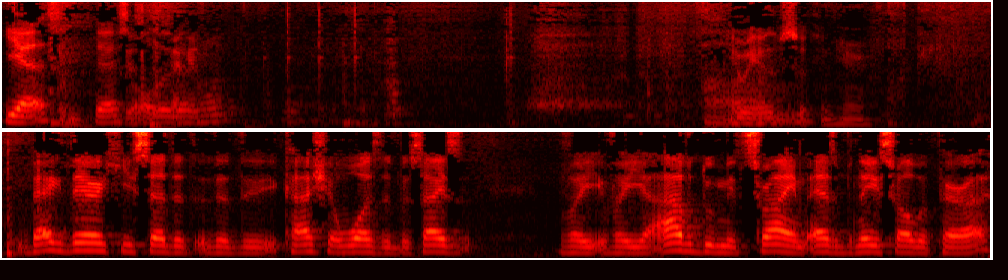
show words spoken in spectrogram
Yes, yes. All the of second them. one? Here we have the psukim here. Back there, he said that the, the kasha was that besides "Vay- Vayavdu Mitzrayim as Bnei Yisrael beperach,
